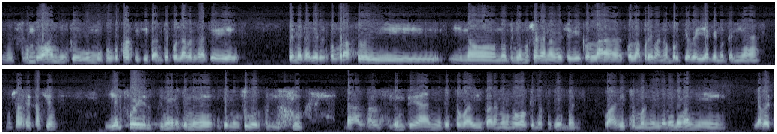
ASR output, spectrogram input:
en el segundo año que hubo muy pocos participantes, pues la verdad que se me cayeron los brazos y, y no, no tenía muchas ganas de seguir con la, con la prueba, ¿no? Porque veía que no tenía mucha aceptación. Y él fue el primero que me, que me estuvo al, siguiente año que esto va a para mejor, que no sé qué. Bueno, pues aquí estamos en el noveno año y, a ver.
